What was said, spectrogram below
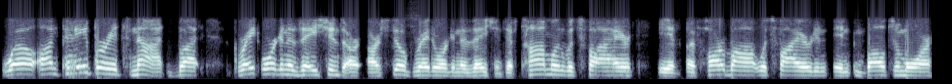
Well, on paper, it's not, but great organizations are, are still great organizations. If Tomlin was fired, if, if Harbaugh was fired in, in Baltimore,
